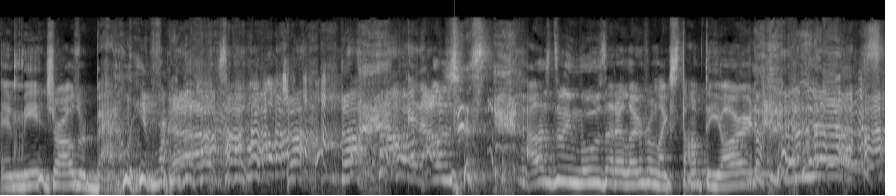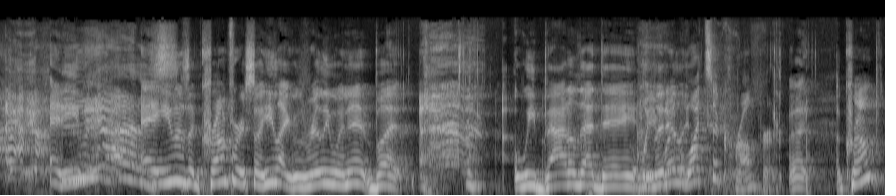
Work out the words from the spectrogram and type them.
and me and Charles were battling in front of the us. and I was just, I was doing moves that I learned from like Stomp the Yard. and he, and he was a krumper, so he like really went in. But we battled that day. Wait, literally, what, what's a krumper? uh, a krump?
